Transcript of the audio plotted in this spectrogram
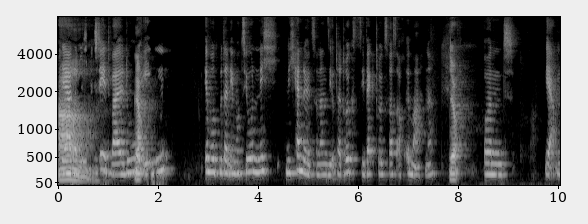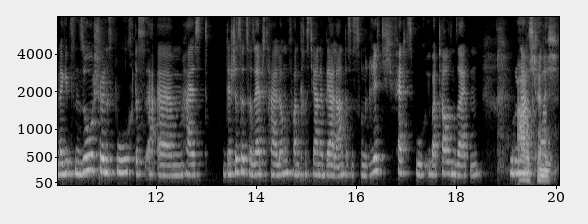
der ah, dadurch entsteht, weil du ja. eben mit deinen Emotionen nicht, nicht handelst, sondern sie unterdrückst, sie wegdrückst, was auch immer. Ne? Ja. Und ja, und da gibt es ein so schönes Buch, das ähm, heißt Der Schlüssel zur Selbstheilung von Christiane Berland. Das ist so ein richtig fettes Buch, über 1000 Seiten. Wo du ah, das kenne ich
